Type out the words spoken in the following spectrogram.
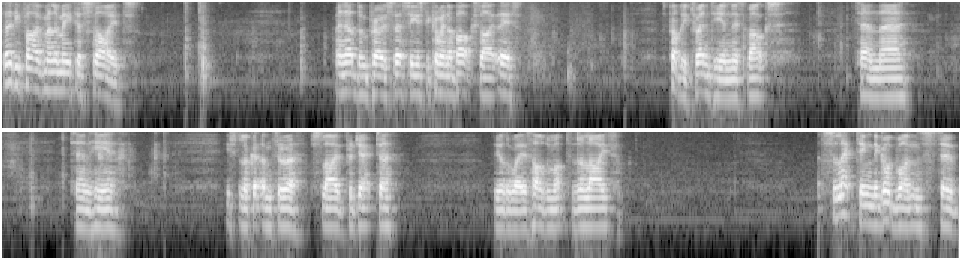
35mm slides. And had them processed, they used to come in a box like this. It's probably 20 in this box. 10 there. 10 here. Used to look at them through a slide projector. The other way is hold them up to the light selecting the good ones to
